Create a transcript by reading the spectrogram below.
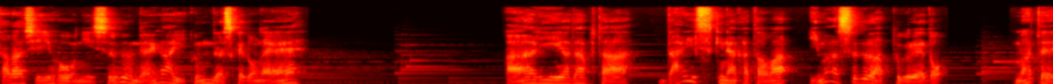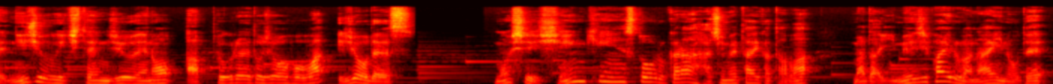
新しい方にすぐ目が行くんですけどね。アーリーアダプター大好きな方は今すぐアップグレード。 MATE 21.10へのアップグレード情報は以上です。もし新規インストールから始めたい方は、まだイメージファイルがないので、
